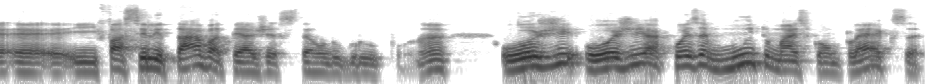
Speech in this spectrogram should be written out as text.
É, é, e facilitava até a gestão do grupo. Né? Hoje, hoje a coisa é muito mais complexa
